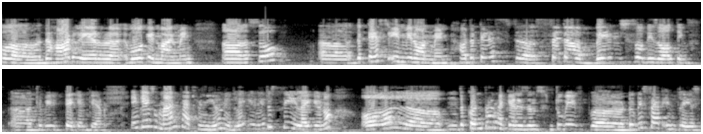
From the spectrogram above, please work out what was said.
uh, the hardware uh, work environment. so the test environment or the test setup, bench, so these all things to be taken care. In case of manufacturing unit, like you need to see like you know all the control mechanisms to be to be set in place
